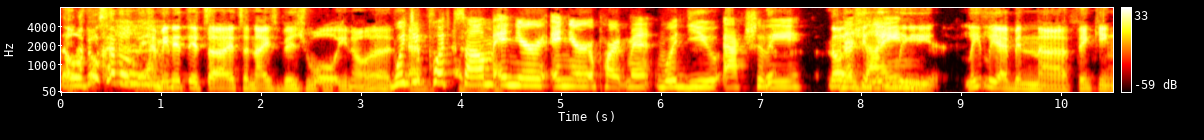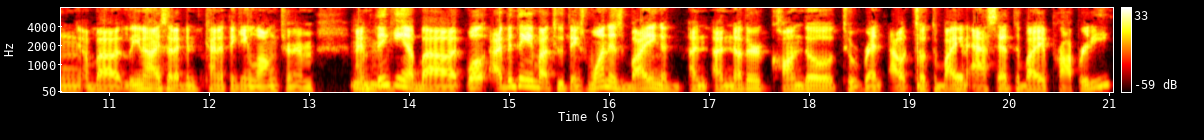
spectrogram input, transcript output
No, those have a. I mean, it, it's a it's a nice visual. You know. uh, Would you put some in your in your apartment? Would you actually? No, actually, lately, lately I've been uh, thinking about. You know, I said I've been kind of thinking long term. I'm Mhm. thinking about. Well, I've been thinking about two things. One is buying a, an, another condo to rent out. So to buy an asset, to buy a property,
